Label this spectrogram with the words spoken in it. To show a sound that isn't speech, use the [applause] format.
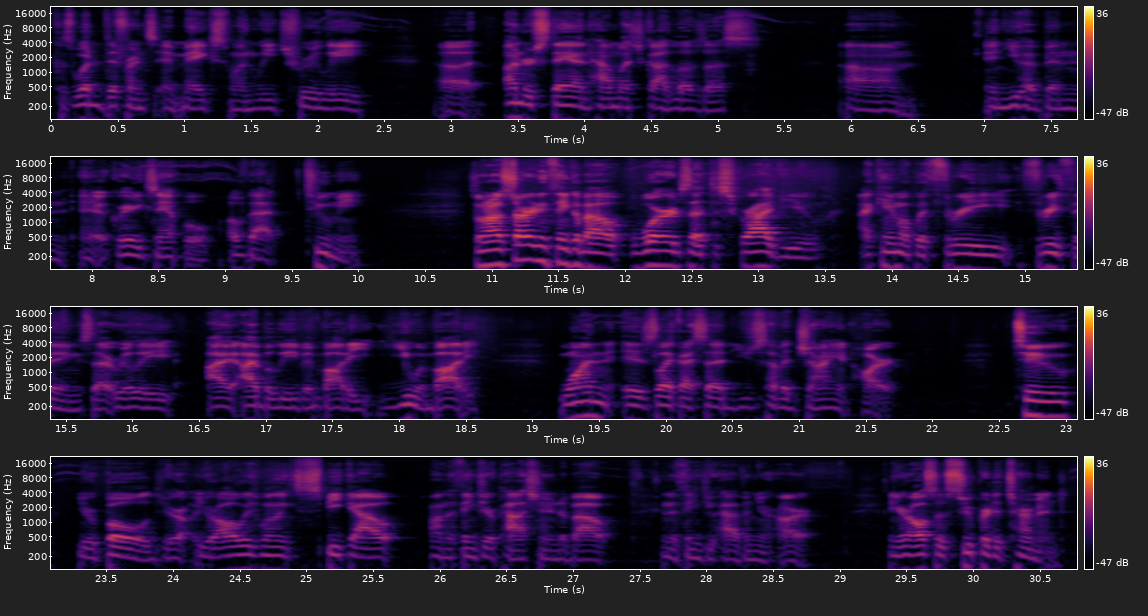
Because what a difference it makes when we truly uh, understand how much God loves us. Um, and you have been a great example of that to me. So when I was starting to think about words that describe you, I came up with three three things that really I, I believe embody you embody. One is like I said, you just have a giant heart. Two, you're bold. You're you're always willing to speak out on the things you're passionate about and the things you have in your heart. And you're also super determined.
